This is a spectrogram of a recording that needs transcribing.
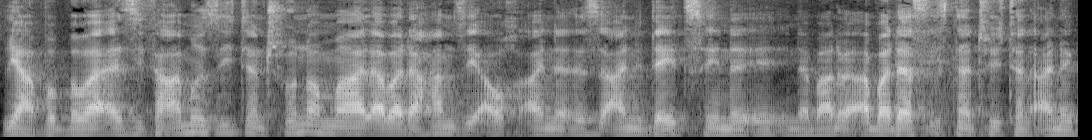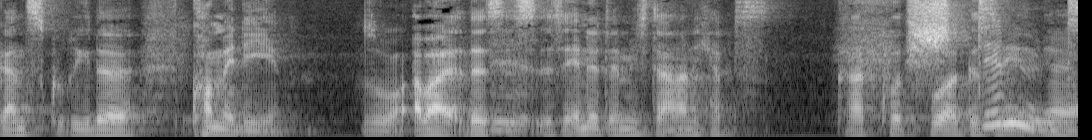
Ja, wobei also sie verabreden sich dann schon nochmal, aber da haben sie auch eine, ist eine Date-Szene in der Wanne. Aber das ist natürlich dann eine ganz skurrile Comedy. So, aber das ist, es endet nämlich daran, ich habe es gerade kurz vorher gesehen. Ja, ja.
